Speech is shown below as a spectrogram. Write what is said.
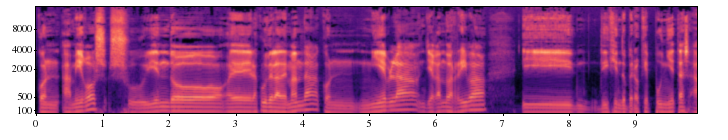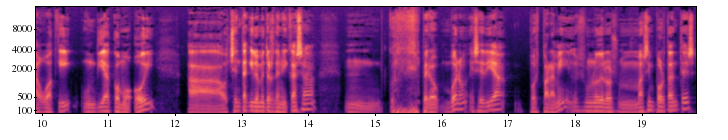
con amigos subiendo eh, la cruz de la demanda, con niebla, llegando arriba y diciendo, pero qué puñetas hago aquí un día como hoy, a 80 kilómetros de mi casa. Mm, pero bueno, ese día, pues para mí es uno de los más importantes,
